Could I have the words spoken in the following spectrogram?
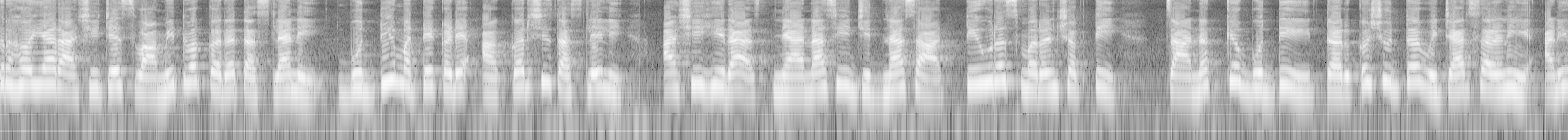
ग्रह या राशीचे स्वामित्व करत असल्याने बुद्धिमत्तेकडे आकर्षित असलेली अशी ही रास ज्ञानाशी जिज्ञासा तीव्र स्मरणशक्ती चाणक्य बुद्धी तर्कशुद्ध विचारसरणी आणि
